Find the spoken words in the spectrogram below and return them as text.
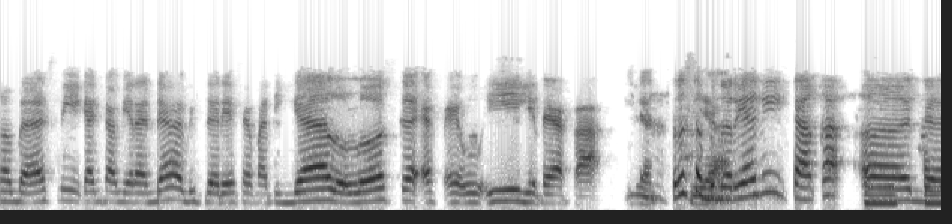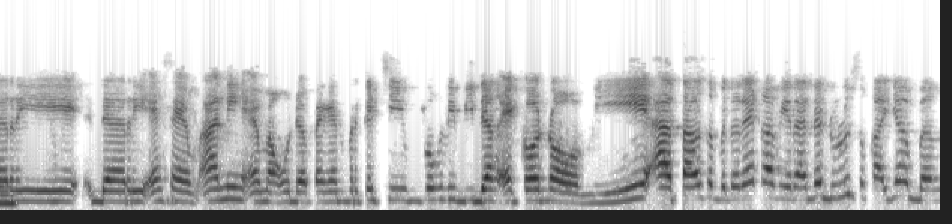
ngebahas nih kan Kak Miranda habis dari SMA 3 lulus ke FEUI gitu ya Kak. Iya. Terus iya. sebenarnya nih Kakak eh, dari dari SMA nih emang udah pengen berkecimpung di bidang ekonomi atau sebenarnya Kak Miranda dulu sukanya bang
